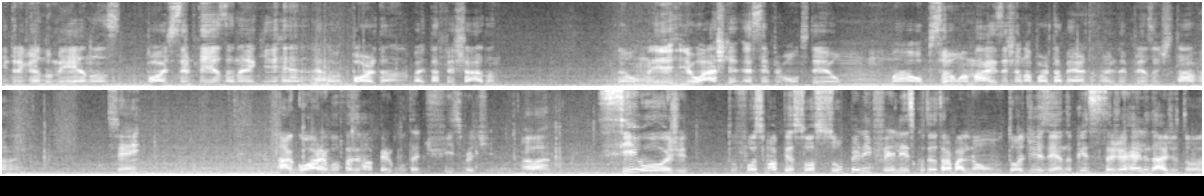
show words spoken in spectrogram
entregando menos, pode certeza, né, que a porta vai estar fechada. Então, eu acho que é sempre bom tu ter um- uma opção a mais deixando a porta aberta da empresa onde tu tava, né? Sim. Agora eu vou fazer uma pergunta difícil pra ti. Vai lá. Se hoje tu fosse uma pessoa super infeliz com o teu trabalho, não tô dizendo que isso seja a realidade, eu tô,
